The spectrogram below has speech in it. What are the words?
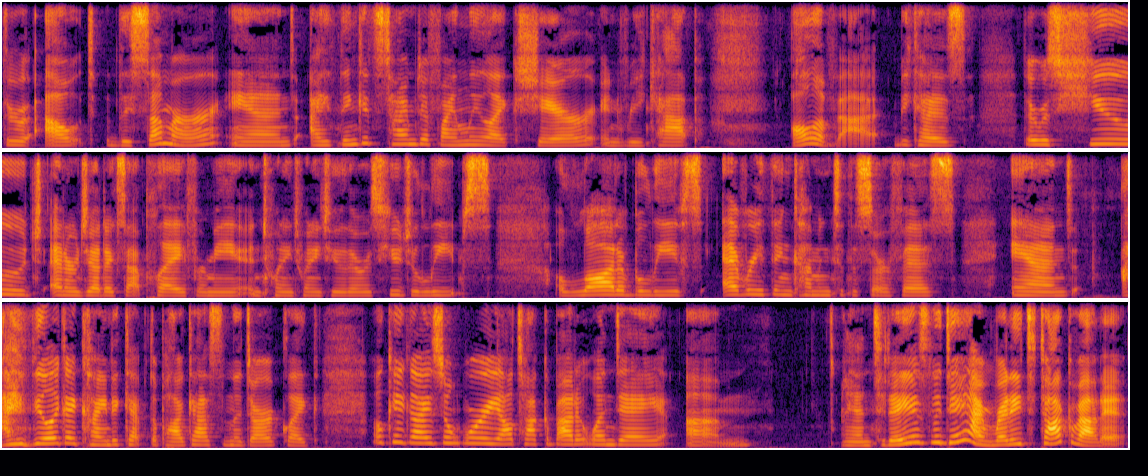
throughout the summer and I think it's time to finally like share and recap all of that because there was huge energetics at play for me in 2022. There was huge leaps, a lot of beliefs, everything coming to the surface and I feel like I kind of kept the podcast in the dark like, okay guys, don't worry, I'll talk about it one day. Um and today is the day I'm ready to talk about it.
